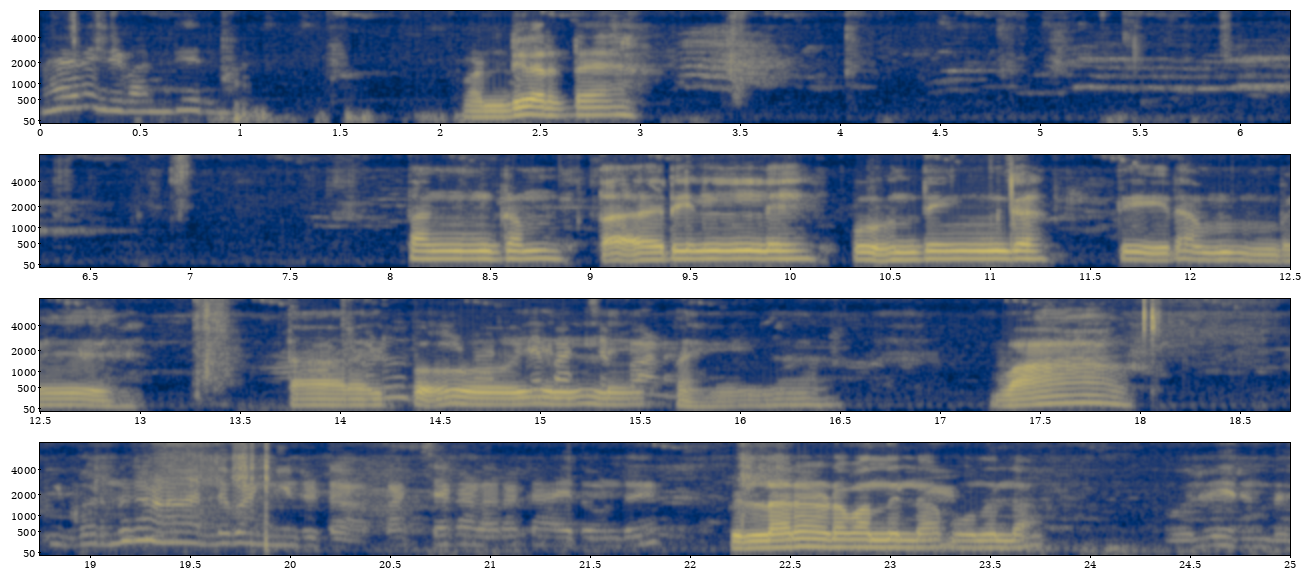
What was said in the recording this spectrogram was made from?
വരി വണ്ടി വരുന്നുണ്ട്. വണ്ടി വരട്ടെ. തങ്കം തരില്ലേ പൂന്തിങ്ക തിരമ്പ്. താറപ്പോയില്ലേ പോയില്ലേ വാവ്. ഇവിടുന്ന് കാണാൻ നല്ല ഭംഗിയുണ്ട് കേട്ടോ പച്ച കളറൊക്കെ ആയതുകൊണ്ട് പിള്ളേരെ ഇവിടെ വന്നില്ല പോകുന്നില്ല? വരുന്നുണ്ട്.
